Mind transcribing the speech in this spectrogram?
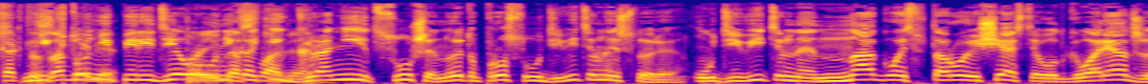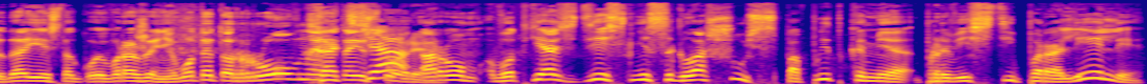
да, да. никто не переделывал никаких границ. Слушай, ну это просто удивительная история. Удивительная наглость, второе счастье. Вот говорят же, да, есть такое выражение. Вот это ровная Хотя, эта история. Ром, вот я здесь не соглашусь с попытками провести параллели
